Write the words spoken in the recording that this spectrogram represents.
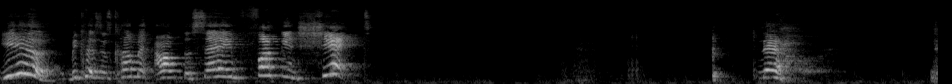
Yeah, because it's coming out the same fucking shit. Now,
